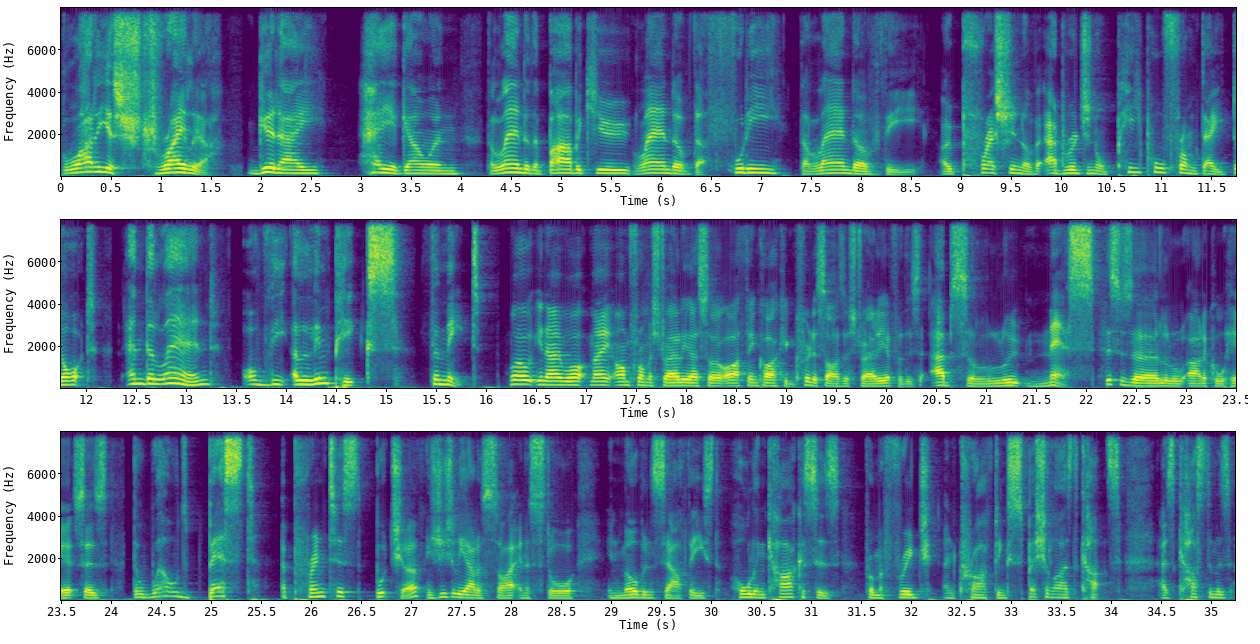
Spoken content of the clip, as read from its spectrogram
bloody Australia. G'day, how you going? The land of the barbecue, land of the footy, the land of the oppression of Aboriginal people from day dot, and the land of the Olympics for meat. Well, you know what, mate? I'm from Australia, so I think I can criticise Australia for this absolute mess. This is a little article here. It says the world's best apprentice butcher is usually out of sight in a store in Melbourne's southeast, hauling carcasses from a fridge and crafting specialised cuts as customers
